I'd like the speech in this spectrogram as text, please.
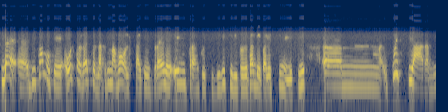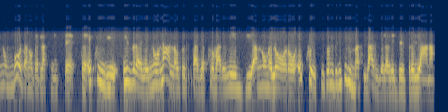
Beh, eh, diciamo che oltre ad essere la prima volta che Israele entra in questi diritti di proprietà dei palestinesi, ehm, questi arabi non votano per la Knesset e quindi Israele non ha l'autorità di approvare leggi a nome loro e questi sono i principi basilari della legge israeliana.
